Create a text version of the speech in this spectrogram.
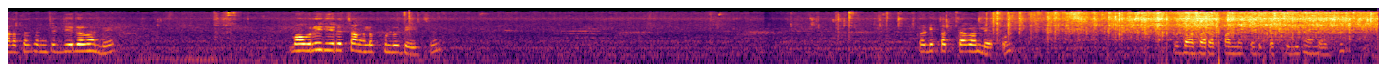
अर्धा चमचा जिरं घालूया. मोहरी जिरं चांगलं फुलू द्यायचं. कढीपत्ता घालूया आपण. दहा बारा पानं कढीपत्ता घालायची.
